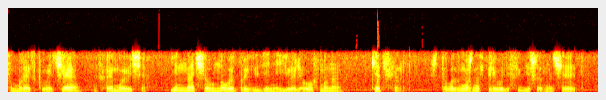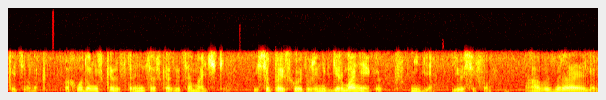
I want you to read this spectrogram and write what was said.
самурайского чая от Хаймовича и начал новое произведение Юэля Офмана «Кетсхен», что, возможно, в переводе с идиш означает «котенок». По ходу несколько страниц рассказывается о мальчике. И все происходит уже не в Германии, как в книге Иосифа, а в Израиле.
